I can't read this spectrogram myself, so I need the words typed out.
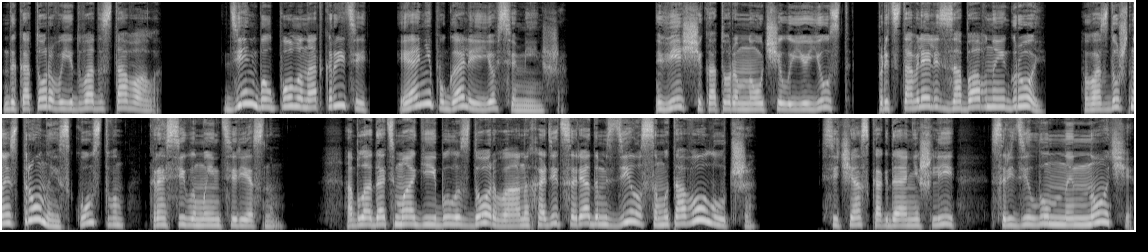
до которого едва доставала. День был полон открытий, и они пугали ее все меньше. Вещи, которым научил ее Юст, представлялись забавной игрой, воздушные струны — искусством, красивым и интересным. Обладать магией было здорово, а находиться рядом с Диосом и того лучше. Сейчас, когда они шли среди лунной ночи,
